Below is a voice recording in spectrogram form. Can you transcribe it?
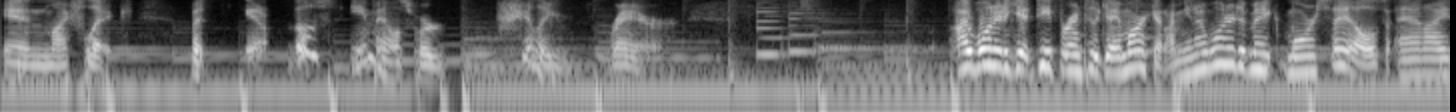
in my flick. But, you know, those emails were really rare. I wanted to get deeper into the gay market. I mean, I wanted to make more sales, and I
